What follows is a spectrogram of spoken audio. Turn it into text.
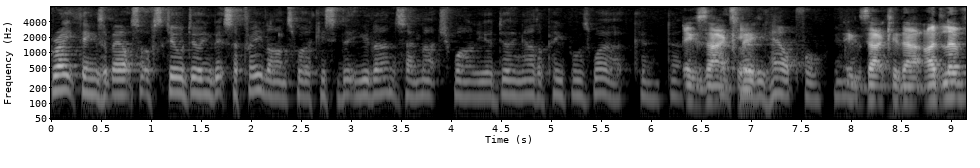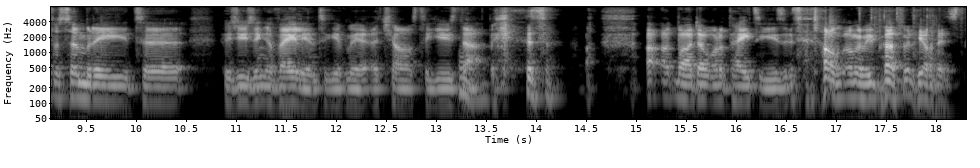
great things about sort of still doing bits of freelance work is that you learn so much while you're doing other people's work and uh, exactly really helpful you know? exactly that i'd love for somebody to who's using avalian to give me a, a chance to use that mm. because I, well, I don't want to pay to use it. I'm, I'm going to be perfectly honest,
